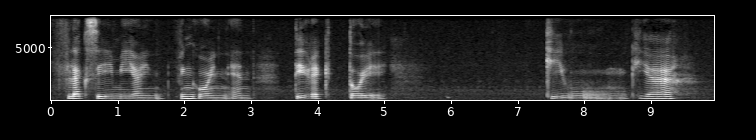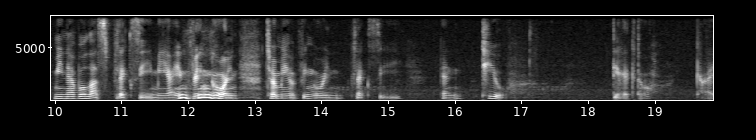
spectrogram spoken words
flexi miain fingroin en directoi kiu kie mi ne volas flexi miain fingroin ĉar mia fingroin flexi en tiu directo kaj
